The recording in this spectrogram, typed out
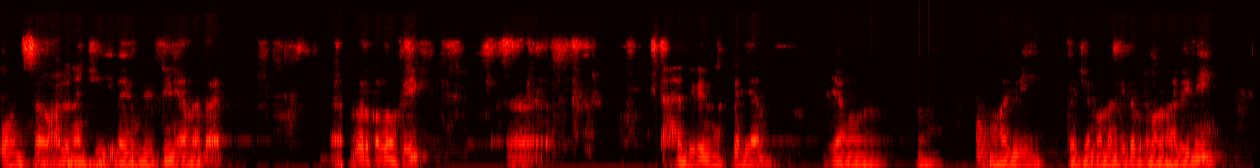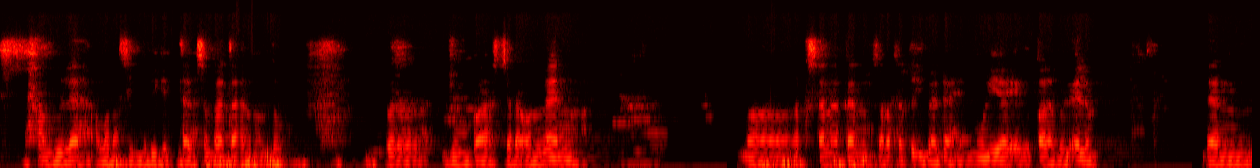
ومن سار على نهجه إلى يوم الدين أما بعد بارك الله فيك hadirin sekalian yang menghadiri kajian online kita pada malam hari ini Alhamdulillah Allah masih beri kita kesempatan untuk berjumpa secara online melaksanakan salah satu ibadah yang mulia yaitu talabul ilm dan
